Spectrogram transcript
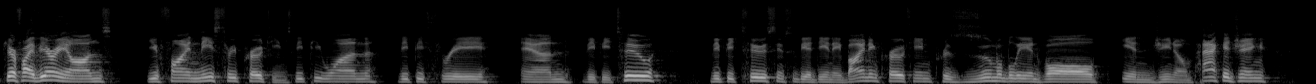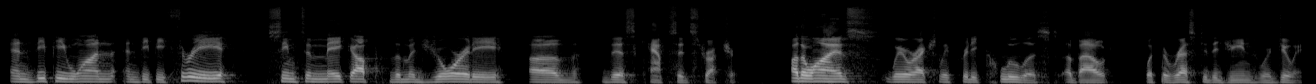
purify virions, you find these three proteins, VP1, VP3, and VP2. VP2 seems to be a DNA binding protein, presumably involved in genome packaging, and VP1 and VP3 seem to make up the majority of this capsid structure. Otherwise, we were actually pretty clueless about what the rest of the genes were doing.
